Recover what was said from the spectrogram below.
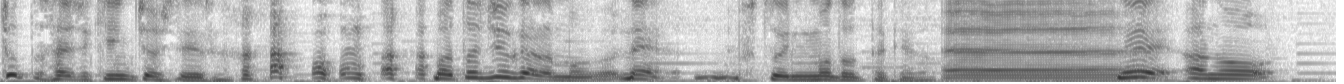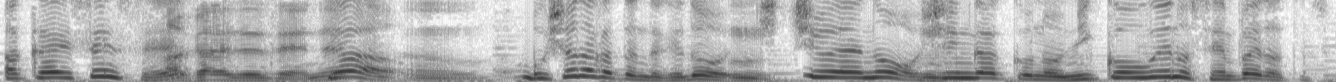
ちょっと最初緊張してる。まあ途中からもうね、普通に戻ったけど。えー、で、あの、赤井先生？赤井先生ね。がうん。僕知らなかったんだけど、ん父親の進学校の2個上の先輩だったんですよ。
